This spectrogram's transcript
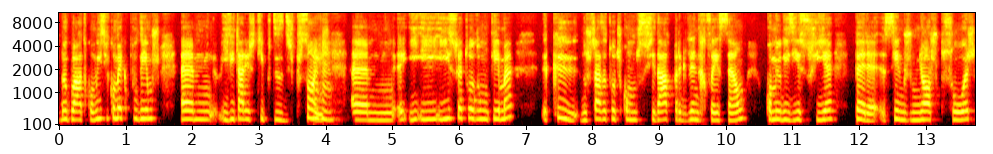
magoado com isso e como é que podemos um, evitar este tipo de, de expressões. Uhum. Um, e, e, isso é todo um tema que nos traz a todos como sociedade para grande reflexão, como eu dizia, Sofia, para sermos melhores pessoas,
